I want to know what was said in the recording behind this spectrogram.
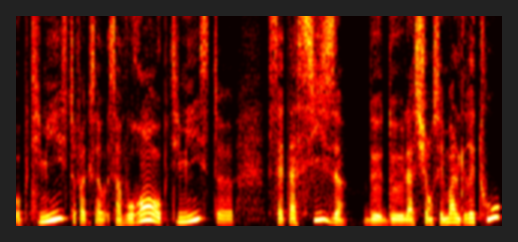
optimiste, enfin que ça, ça, vous rend optimiste, euh, cette assise de, de la science. Et malgré tout,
